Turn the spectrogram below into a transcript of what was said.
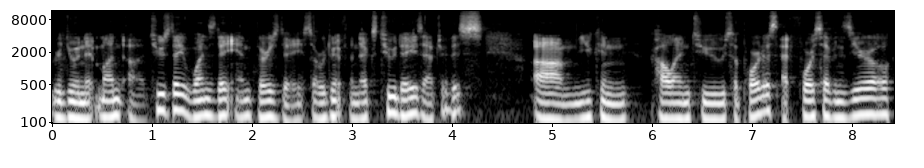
We're doing it Monday, uh, Tuesday, Wednesday, and Thursday. So we're doing it for the next two days after this. Um, you can call in to support us at 470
